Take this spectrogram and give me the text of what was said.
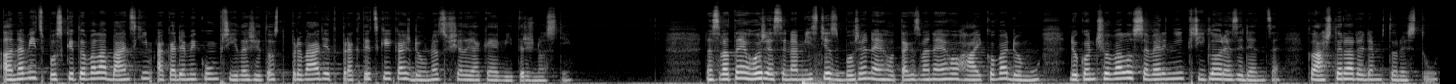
ale navíc poskytovala báňským akademikům příležitost provádět prakticky každou noc všelijaké výtržnosti. Na Svaté hoře se na místě zbořeného tzv. Hájkova domu dokončovalo severní křídlo rezidence, kláštera redemptoristů,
